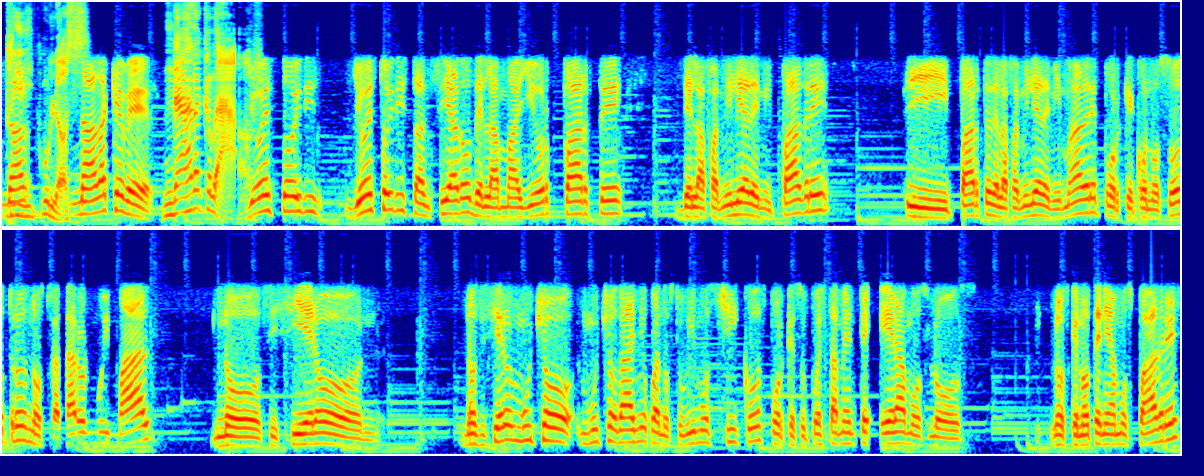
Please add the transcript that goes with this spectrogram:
na- Ridículos. Nada que ver. Nada que ver. Yo estoy, yo estoy distanciado de la mayor parte de la familia de mi padre y parte de la familia de mi madre porque con nosotros nos trataron muy mal, nos hicieron nos hicieron mucho mucho daño cuando estuvimos chicos porque supuestamente éramos los los que no teníamos padres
